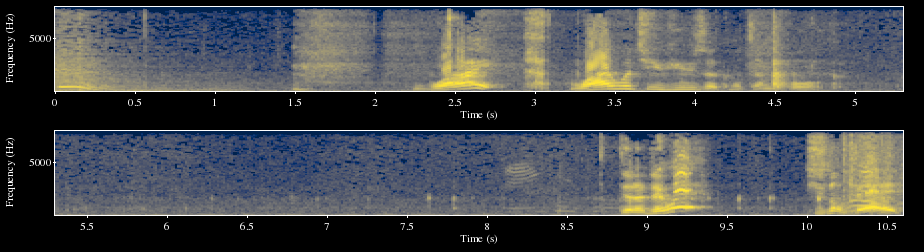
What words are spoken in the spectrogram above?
Hmm. Why? Why would you use a cut and fork? Did I do it? She's not dead.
